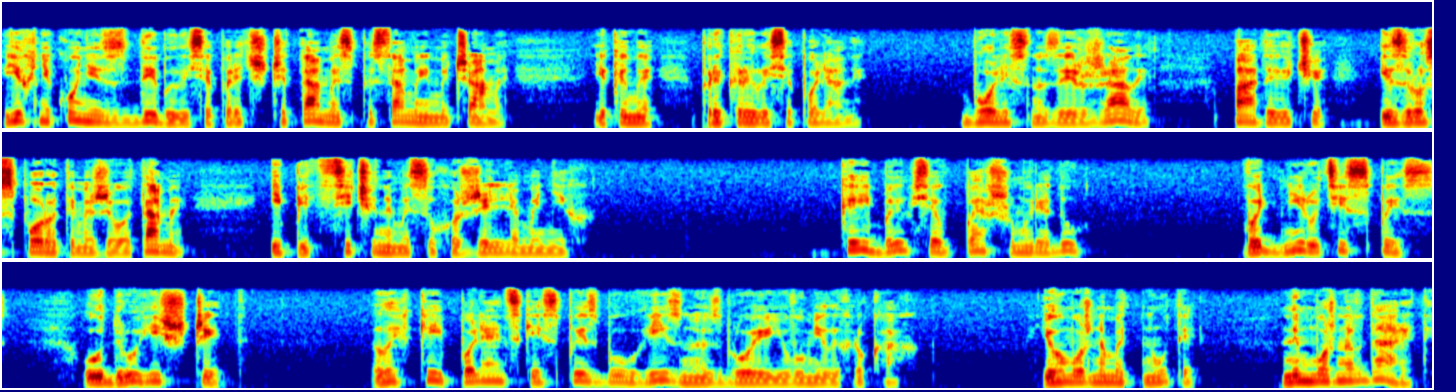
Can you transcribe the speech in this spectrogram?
Їхні коні здибилися перед щитами, списами і мечами, якими прикрилися поляни, болісно заіржали, падаючи із розпоротими животами і підсіченими сухожиллями ніг. Кий бився в першому ряду, в одній руці спис, у другій щит. Легкий полянський спис був грізною зброєю в умілих руках. Його можна метнути, ним можна вдарити,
